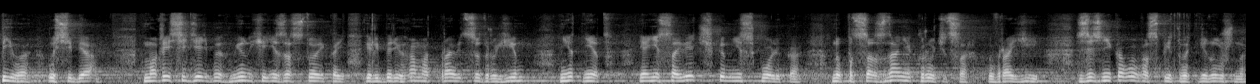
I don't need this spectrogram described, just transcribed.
пиво у себя. Могли сидеть бы в Мюнхене за стойкой или берегам отправиться другим. Нет-нет, я не советчиком нисколько, но подсознание крутится, враги. Здесь никого воспитывать не нужно.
